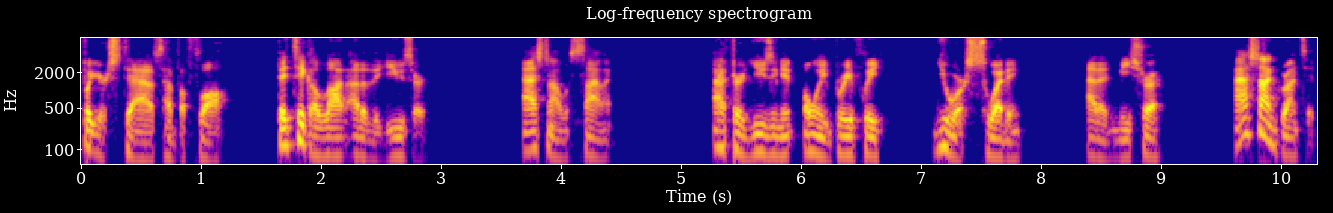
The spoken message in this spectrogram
But your staves have a flaw. They take a lot out of the user. Ashnod was silent. After using it only briefly, you are sweating, added Mishra. Ashnod grunted.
